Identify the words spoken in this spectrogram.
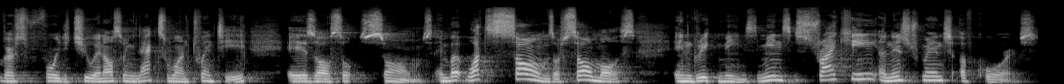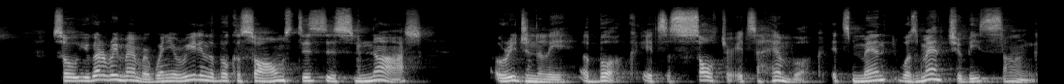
verse 42 and also in Acts 120 is also psalms. And but what psalms or psalmos in Greek means? It means striking an instrument of chords. So you got to remember when you're reading the book of Psalms, this is not originally a book. It's a psalter. It's a hymn book. It's meant was meant to be sung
